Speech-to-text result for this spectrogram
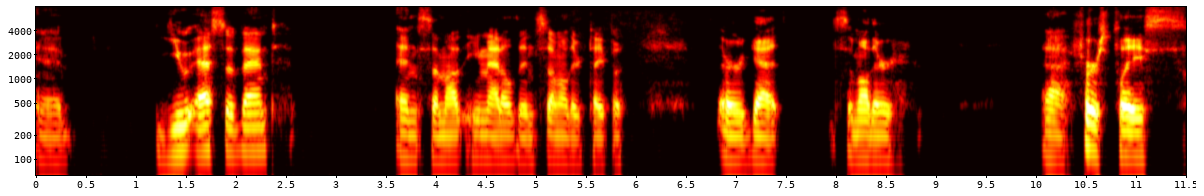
a U.S. event, and some other, he medaled in some other type of, or got some other uh, first place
